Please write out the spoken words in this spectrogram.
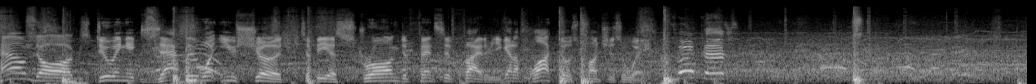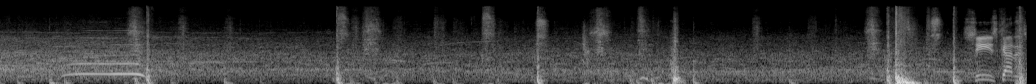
Hound Dog's doing exactly what you should to be a strong defensive fighter. You got to block those punches away. Focus. He's got his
